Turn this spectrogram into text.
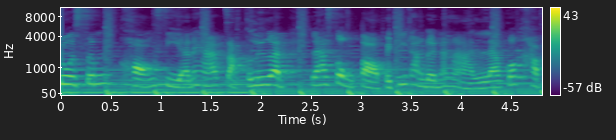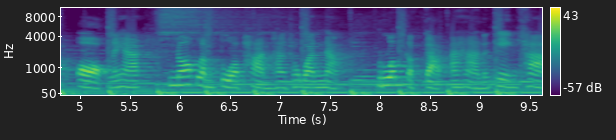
ดูดซึมของเสียนะคะ จากเลือด และส่งต่อไปที่ทางเดินอาหาร แล้วก็ขับออกนะคะ นอกลำตัวผ่านทางทวารหนัก ร่วมกับกากอาหารนั่นเองค่ะ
